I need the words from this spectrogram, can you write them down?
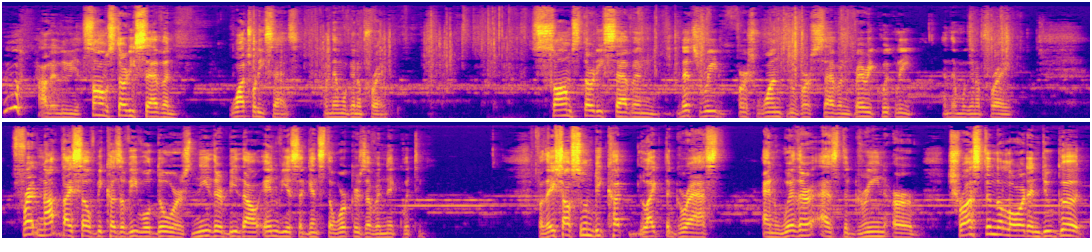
Whew, hallelujah. Psalms 37. Watch what he says, and then we're going to pray. Psalms 37. Let's read verse 1 through verse 7 very quickly, and then we're going to pray. Fret not thyself because of evildoers, neither be thou envious against the workers of iniquity. For they shall soon be cut like the grass and wither as the green herb. Trust in the Lord and do good.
